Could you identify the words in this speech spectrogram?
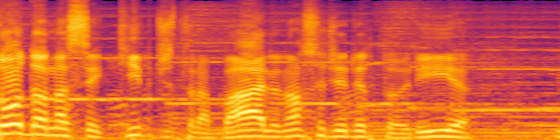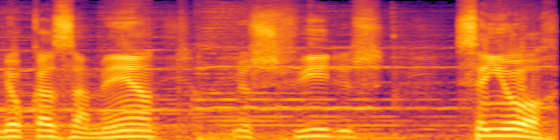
toda a nossa equipe de trabalho, nossa diretoria, meu casamento, meus filhos. Senhor,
